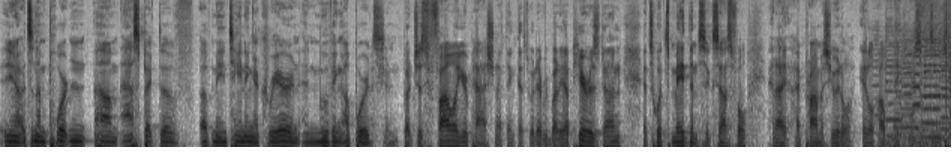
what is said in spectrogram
you know, it's an important um, aspect of, of maintaining a career and, and moving upwards. But just follow your passion. I think that's what everybody up here has done. It's what's made them successful, and I, I promise you it'll, it'll help make you successful.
